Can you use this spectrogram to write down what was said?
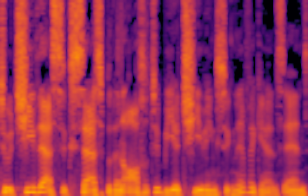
to achieve that success, but then also to be achieving significance? And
